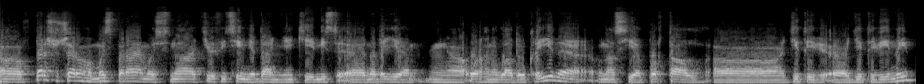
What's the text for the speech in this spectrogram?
Е, В першу чергу ми спираємось на ті офіційні дані, які міст е, надає органи влади України. У нас є портал е, Діти Діти війни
